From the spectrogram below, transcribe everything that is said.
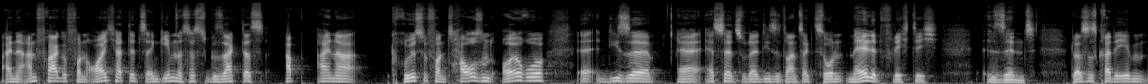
Eine Anfrage von euch hat jetzt ergeben, das hast du gesagt, dass ab einer Größe von 1000 Euro äh, diese äh, Assets oder diese Transaktionen meldepflichtig sind. Du hast es gerade eben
